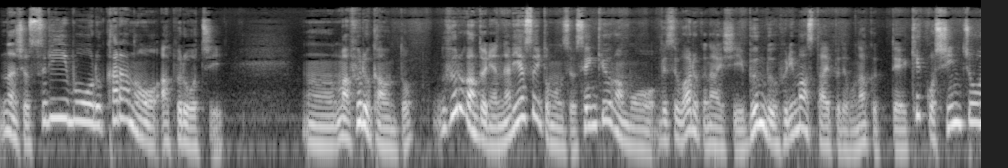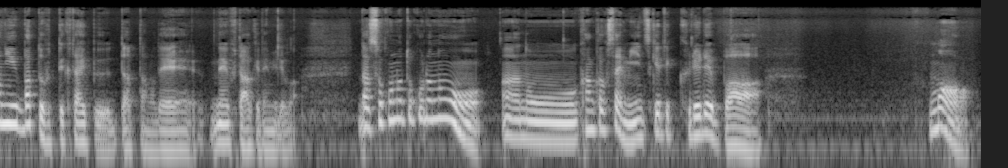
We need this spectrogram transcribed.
なんでしょう、スリーボールからのアプローチ。うん、まあフルカウント。フルカウントにはなりやすいと思うんですよ。選球眼も別に悪くないしブンブン振り回すタイプでもなくって結構慎重にバット振っていくタイプだったのでね蓋開けてみれば。だそこのところの、あのー、感覚さえ身につけてくれればまあ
